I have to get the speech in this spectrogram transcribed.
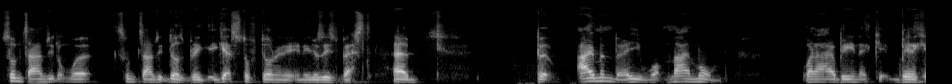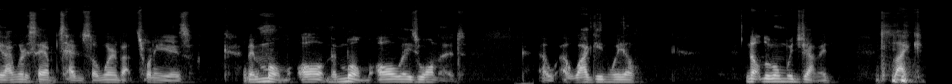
Sometimes it don't work. Sometimes it does, but he, he gets stuff done and he, and he does his best. Um, but I remember he, what my mum, when I being a kid, being a kid, I'm going to say I'm ten, so I'm wearing about twenty years. My mum, all my mum always wanted a, a wagging wheel, not the one with jamming, like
